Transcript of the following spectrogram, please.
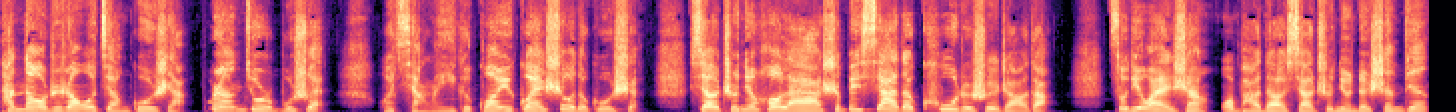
她闹着让我讲故事啊，不然就是不睡。我讲了一个关于怪兽的故事，小侄女后来啊是被吓得哭着睡着的。昨天晚上，我跑到小侄女的身边，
